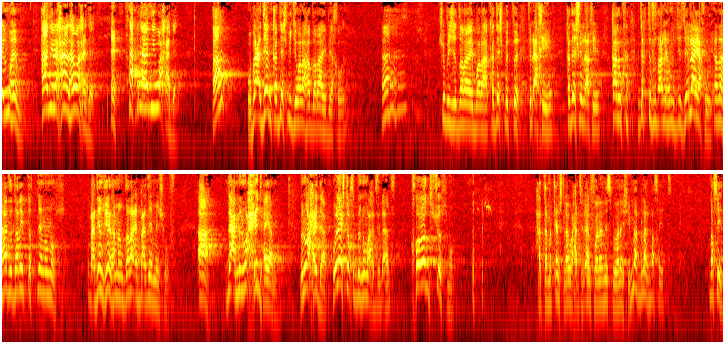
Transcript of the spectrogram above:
المهم هذه لحالها وحده هذه وحده ها؟ وبعدين قديش بيجي وراها ضرائب يا أخوي؟ ها؟ شو بيجي ضرائب وراها؟ قديش بت في الأخير؟ قديش في الأخير؟ قالوا بدك تفرض عليهم الجزية. لا يا أخوي أنا هذا ضريبته اثنين ونص. وبعدين غيرها من الضرائب بعدين بنشوف آه لا بنوحدها يا بنوحدها وليش تأخذ منهم واحد في الالف خذ شو اسمه؟ حتى ما كانش لا واحد في الألف ولا نسبة ولا شيء. مبلغ بسيط. بسيط.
